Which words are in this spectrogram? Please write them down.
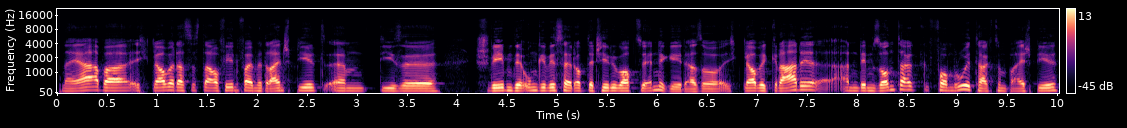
Naja, aber ich glaube, dass es da auf jeden Fall mit reinspielt, ähm, diese schwebende Ungewissheit, ob der Giro überhaupt zu Ende geht. Also ich glaube gerade an dem Sonntag vorm Ruhetag zum Beispiel,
